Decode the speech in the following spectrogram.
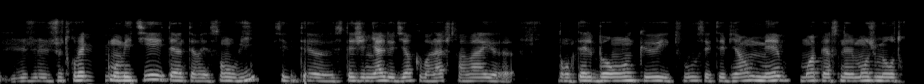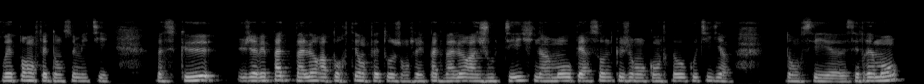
je, je trouvais que mon métier était intéressant, oui. C'était euh, c'était génial de dire que voilà, je travaille euh, dans telle banque et tout, c'était bien. Mais moi, personnellement, je me retrouvais pas en fait dans ce métier parce que j'avais pas de valeur apportée en fait aux gens. J'avais pas de valeur ajoutée finalement aux personnes que je rencontrais au quotidien. Donc, c'est c'est vraiment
